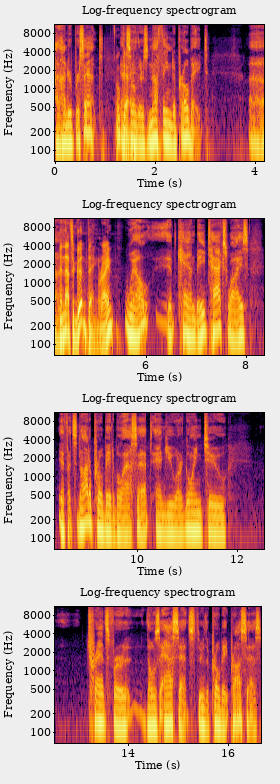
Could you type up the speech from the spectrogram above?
100%. Okay. And so there's nothing to probate. Uh, and that's a good thing, right? Well, it can be tax wise if it's not a probatable asset and you are going to transfer those assets through the probate process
